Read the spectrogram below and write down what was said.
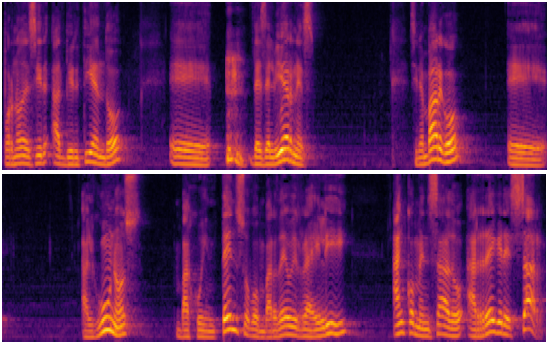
por no decir advirtiendo, eh, desde el viernes. Sin embargo, eh, algunos, bajo intenso bombardeo israelí, han comenzado a regresar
